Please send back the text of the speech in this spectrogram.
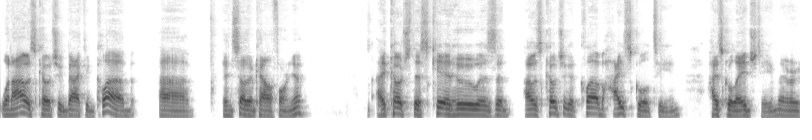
when I was coaching back in club uh, in Southern California, I coached this kid who was a, I was coaching a club high school team, high school age team. They were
